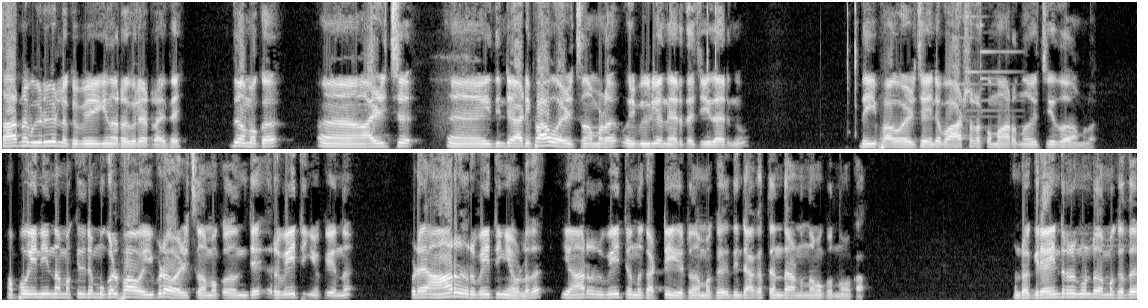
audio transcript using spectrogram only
സാറിന് വീടുകളിലൊക്കെ ഉപയോഗിക്കുന്ന റെഗുലേറ്റർ ആയതേ. ഇത് നമുക്ക് അഴിച്ച് ഇതിന്റെ അടിഭാഗം അഴിച്ച് നമ്മൾ ഒരു വീഡിയോ നേരത്തെ ചെയ്തായിരുന്നു. ഇത് ഈ ഭാഗം അഴിച്ച് അതിന്റെ വാഷറൊക്കെ മാറുന്നത് ചെയ്തതാണ് നമ്മൾ അപ്പോൾ ഇനി നമുക്കിതിന്റെ മുകൾ ഭാഗം ഇവിടെ അഴിച്ച് നമുക്ക് അതിന്റെ റിവേറ്റിംഗ് ഒക്കെ ഒന്ന് ഇവിടെ ആറ് റിവേറ്റിംഗ് ഉള്ളത്. ഈ ആറ് റിവേറ്റ് ഒന്ന് കട്ട് ചെയ്തിട്ട് നമുക്ക് ഇതിന്റെ അകത്ത് എന്താണെന്ന് നമുക്കൊന്ന് നോക്കാം. ഉണ്ടോ ഗ്രൈൻഡറും കൊണ്ട് നമുക്കത്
